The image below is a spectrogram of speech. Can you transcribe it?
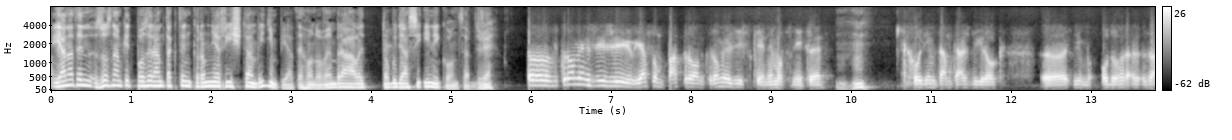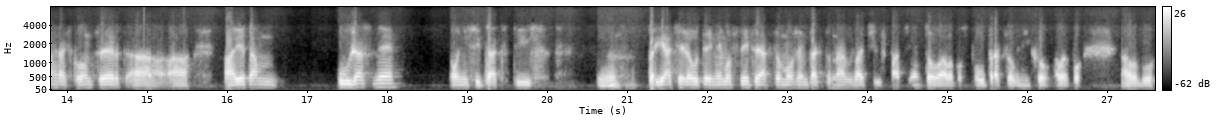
ja na ten zoznam, keď pozerám, tak ten Kromneříž tam vidím 5. novembra, ale to bude asi iný koncert, že? V Kromiežiži, ja som patrón Kromiežižskej nemocnice. Uh-huh. Chodím tam každý rok uh, im odohra- zahrať koncert a, a, a je tam úžasne. Oni si tak tých um, priateľov tej nemocnice, ak to môžem takto nazvať, či už pacientov, alebo spolupracovníkov, alebo alebo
